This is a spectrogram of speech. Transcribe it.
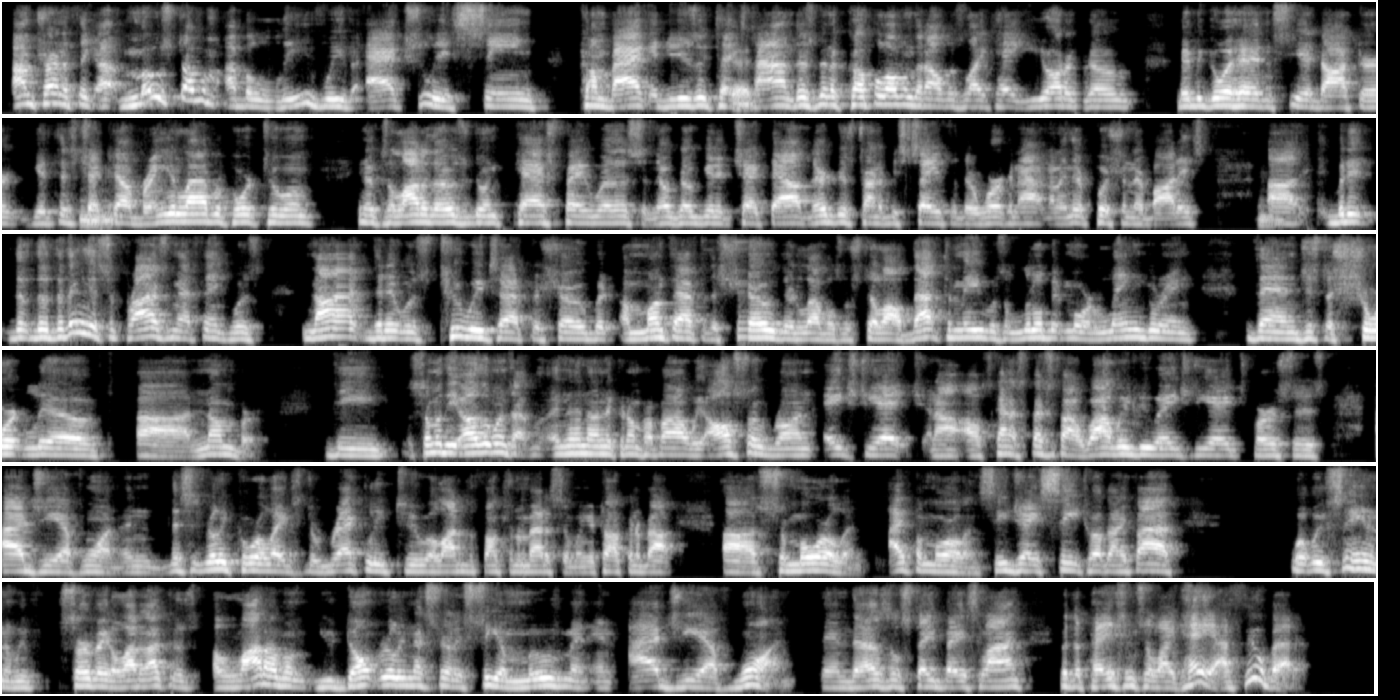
I'm trying to think. Uh, most of them, I believe, we've actually seen come back. It usually takes Good. time. There's been a couple of them that I was like, "Hey, you ought to go. Maybe go ahead and see a doctor, get this checked mm-hmm. out, bring your lab report to them." You know, because a lot of those are doing cash pay with us and they'll go get it checked out. They're just trying to be safe and they're working out. And I mean, they're pushing their bodies. Mm-hmm. Uh, but it, the, the, the thing that surprised me, I think, was not that it was two weeks after the show, but a month after the show, their levels were still off. That to me was a little bit more lingering than just a short lived uh, number. The some of the other ones, and then on the profile, we also run HGH, and I'll, I'll kind of specify why we do HGH versus IGF 1. And this is really correlates directly to a lot of the functional medicine when you're talking about uh, Sermorelin, Ipamorelin, CJC 1295. What we've seen, and we've surveyed a lot of doctors, a lot of them, you don't really necessarily see a movement in IGF 1. And those will stay baseline, but the patients are like, hey, I feel better.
